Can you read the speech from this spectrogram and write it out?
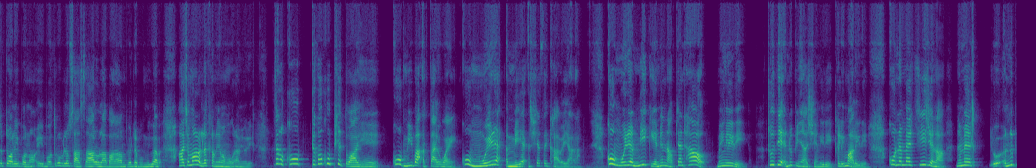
တော်တော်လေးပေါ့နော်အေးပေါ့သူတို့ဘယ်လို့စားစားလို့လားဘာလားမပြောတတ်ဘူးမိဘအာကျမတော့လက်ခံလို့ရမှာမဟုတ်အဲ့လိုမျိုးတွေအဲ့တော့ကိုတကောခုဖြစ်သွားရင်ကိုမိဘအတိုင်းဝိုင်းကိုမွေးတဲ့အမေရဲ့အရှက်သိက္ခာပဲရတာကိုမွေးတဲ့မိကေမျက်နှာပြန်ထောက်မိန်းကလေးတွေအထူးဖြင့်အမှုပညာရှင်လေးတွေကလေးမလေးတွေကိုနာမည်ကြီးကျင်လားနာမည် ဟိုအနုပ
